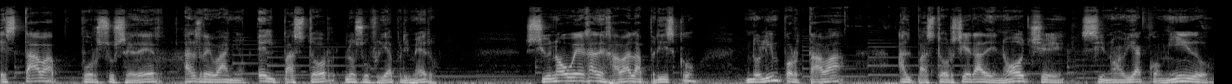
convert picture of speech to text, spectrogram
estaba por suceder al rebaño, el pastor lo sufría primero. Si una oveja dejaba el aprisco, no le importaba al pastor si era de noche, si no había comido.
